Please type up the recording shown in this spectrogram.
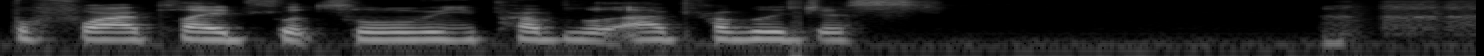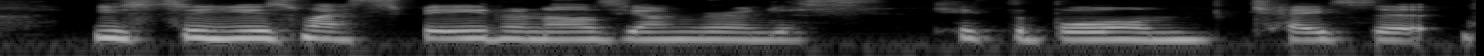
before I played futsal, you probably I probably just used to use my speed when I was younger and just kick the ball and chase it.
